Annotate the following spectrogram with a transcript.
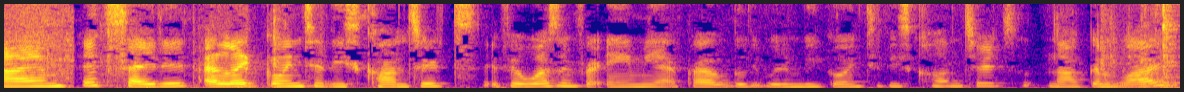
I'm excited. I like going to these concerts. If it wasn't for Amy, I probably wouldn't be going to these concerts. Not gonna lie.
